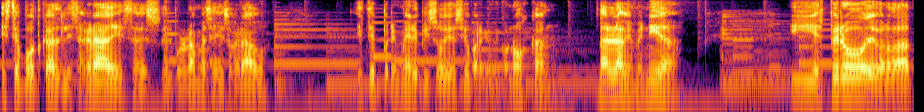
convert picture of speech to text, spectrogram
este podcast les agrade, el programa sea de su agrado. Este primer episodio ha sido para que me conozcan, darle la bienvenida. Y espero de verdad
